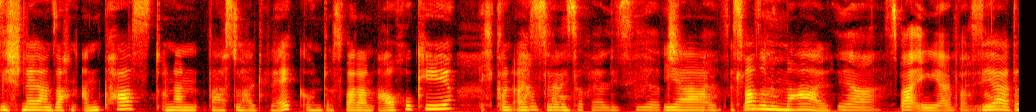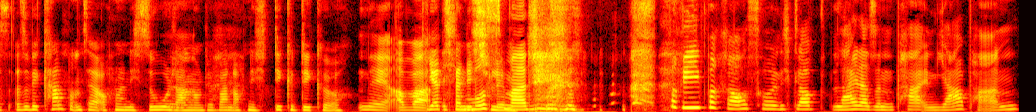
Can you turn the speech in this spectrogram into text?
sich schnell an Sachen anpasst und dann warst du halt weg und das war dann auch okay. Ich konnte es gar nicht so realisiert. Ja, es war so normal. Ja, es war irgendwie einfach so. Ja, das, also wir kannten uns ja auch noch nicht so ja. lange und wir waren auch nicht dicke, dicke. Nee, aber jetzt ich muss schlimm. mal die Briefe rausholen. Ich glaube, leider sind ein paar in Japan.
